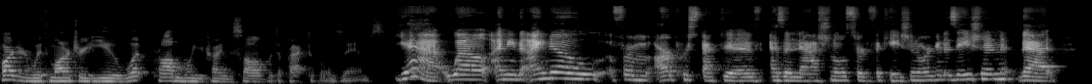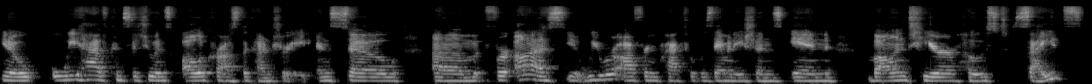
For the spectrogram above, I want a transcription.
partnered with Monitor EDU, what problem were you trying to solve with the practical exams? Yeah, well, I mean, I know from our perspective as a national certification organization that you know we have constituents all across the country, and so um, for us, you know, we were offering practical examinations in volunteer host sites,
